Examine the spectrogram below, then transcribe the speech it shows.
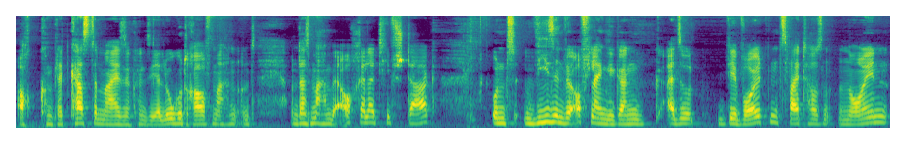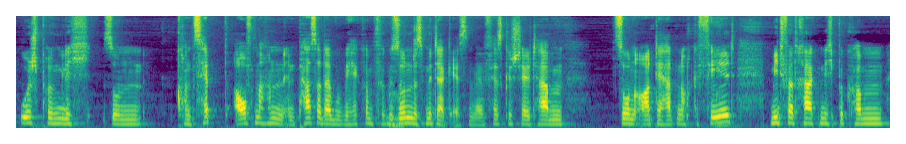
auch komplett customizen, können Sie Ihr Logo drauf machen und, und das machen wir auch relativ stark. Und wie sind wir offline gegangen? Also wir wollten 2009 ursprünglich so ein Konzept aufmachen in Passau, da wo wir herkommen, für mhm. gesundes Mittagessen, weil wir festgestellt haben, so ein Ort, der hat noch gefehlt, Mietvertrag nicht bekommen,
